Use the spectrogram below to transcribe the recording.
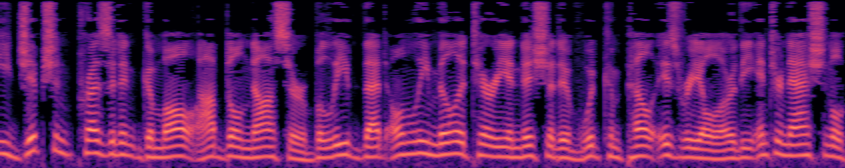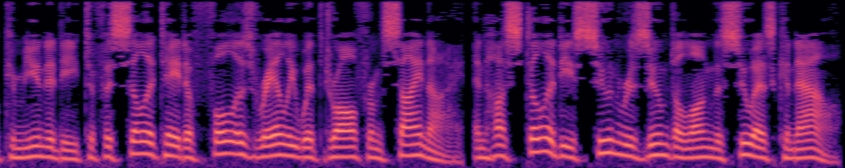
Egyptian President Gamal Abdel Nasser believed that only military initiative would compel Israel or the international community to facilitate a full Israeli withdrawal from Sinai, and hostilities soon resumed along the Suez Canal.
